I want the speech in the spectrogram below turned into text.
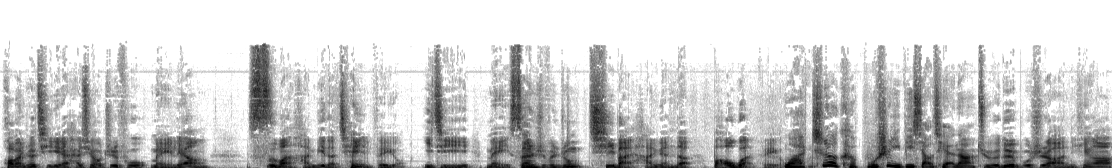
滑板车企业还需要支付每辆四万韩币的牵引费用，以及每三十分钟七百韩元的保管费用。哇，这可不是一笔小钱呢！绝对不是啊！你听啊，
